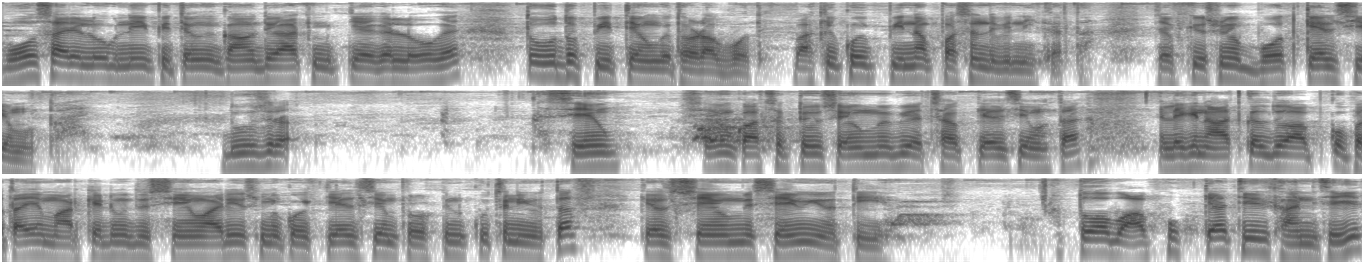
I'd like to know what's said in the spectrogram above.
बहुत सारे लोग नहीं पीते होंगे, गाँव देहात में के अगर लोग हैं तो वो तो पीते होंगे थोड़ा बहुत। बाकी कोई पीना पसंद भी नहीं करता, जबकि उसमें बहुत कैल्शियम होता है। दूसरा सेव सेव खा सकते हो सेव में भी अच्छा कैल्शियम होता है। लेकिन आजकल जो आपको पता है मार्केट में जो सेव आ रही है, उसमें कोई कैल्शियम प्रोटीन कुछ नहीं होता केवल सेव में सेव ही होती है। तो अब आपको क्या चीज़ खानी चाहिए,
